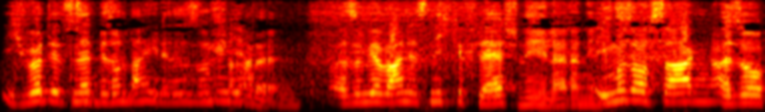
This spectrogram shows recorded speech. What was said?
ich würde jetzt Tut nicht, mir so leid, das ist so schade. also wir waren jetzt nicht geflasht. Nee, leider nicht. Ich muss auch sagen, also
